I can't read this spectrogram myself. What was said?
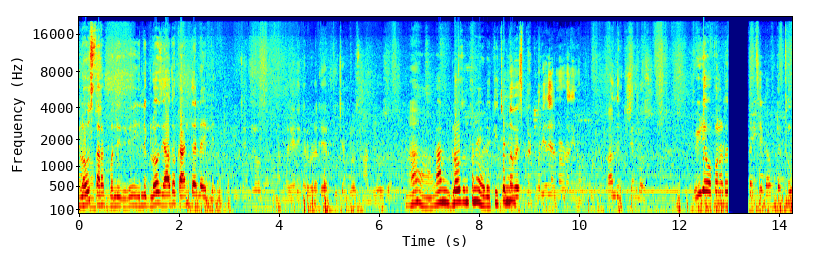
ಗ್ಲೌಸ್ ತರಕ್ಕೆ ಬಂದಿದ್ದೀವಿ. ಇಲ್ಲಿ ಗ್ಲೌಸ್ ಯಾವುದೋ ಕಾಣ್ತಾ ಇಲ್ಲ ಇಲ್ಲಿ. ಕರಿಬಿಡೋದು ಯಾರು ಕಿಚನ್ ಗ್ಲೌಸ್ ನಾಟ್ ಗ್ಲೌಸ್ ನಾನು ಗ್ಲೌಸ್ ಅಂತಲೇ ಹೇಳಿ. ಕಿಚನ್ ರೆಸ್ಪೆಕ್ಟ್ ಮರ್ಯಾದೆ ಹೇಳಿ ಮಾಡ್ಬಿಡೋದು ನೀನು? Call them kitchen gloves video open ಮಾಡೋದು ಸಿಕ್ಕಾಬಿಟ್ಟು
